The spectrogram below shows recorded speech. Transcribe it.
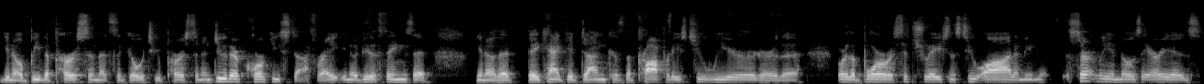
you know, be the person that's the go-to person and do their quirky stuff, right? You know, do the things that, you know, that they can't get done because the property's too weird or the, or the borrower situation is too odd. I mean, certainly in those areas,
